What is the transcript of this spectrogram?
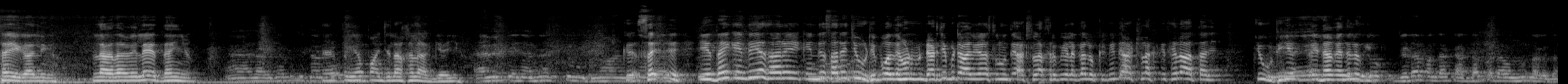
ਸਹੀ ਗੱਲ ਹੀ ਆ। ਲੱਗਦਾ ਵੇਲੇ ਇਦਾਂ ਹੀ ਆ। ਰੁਪਈਆ 5 ਲੱਖ ਲੱਗ ਗਿਆ ਜੀ। ਇਦਾਂ ਹੀ ਕਹਿੰਦੇ ਆ ਸਾਰੇ ਕਹਿੰਦੇ ਸਾਰੇ ਝੂਠ ਹੀ ਬੋਲਦੇ ਹੁਣ ਡਰ ਜੀ ਬਟਾਲੀ ਵਾਲਾ ਸਲੂਨ ਤੇ 8 ਲੱਖ ਰੁਪਏ ਲੱਗਾ ਲੋਕੀ ਕਹਿੰਦੇ 8 ਲੱਖ ਕਿੱਥੇ ਲਾਤਾ ਜੀ? ਝੂਠ ਹੀ ਆ ਇਦਾਂ ਕਹਿੰਦੇ ਲੋਕੀ। ਜਿਹੜਾ ਬੰਦਾ ਕਰਦਾ ਪਤਾ ਉਹਨੂੰ ਲੱਗਦਾ।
